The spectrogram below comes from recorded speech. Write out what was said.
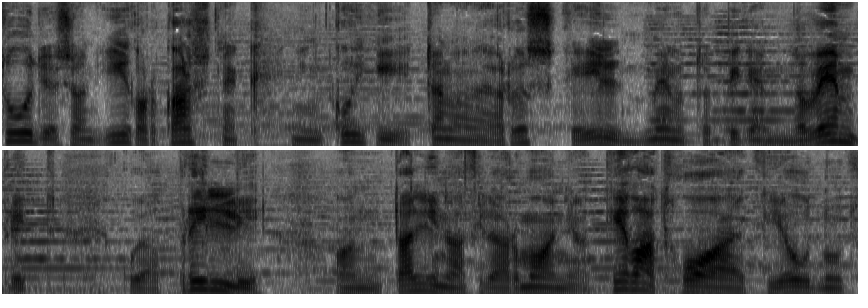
stuudios on Igor Karšnek ning kuigi tänane rõske ilm meenutab pigem novembrit kui aprilli, on Tallinna Filharmoonia kevadhooaeg jõudnud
